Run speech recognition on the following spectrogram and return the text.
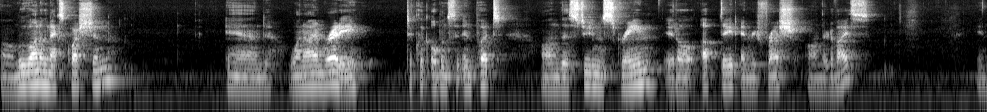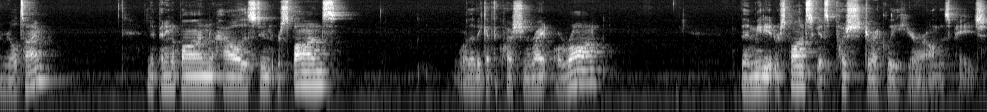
I'll move on to the next question. And when I'm ready to click open student input on the student's screen, it'll update and refresh on their device in real time. And depending upon how the student responds, whether they get the question right or wrong, the immediate response gets pushed directly here on this page.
